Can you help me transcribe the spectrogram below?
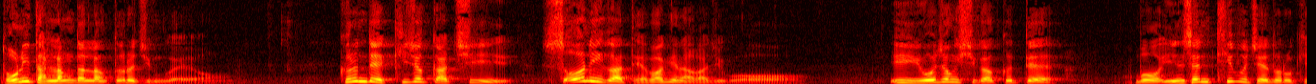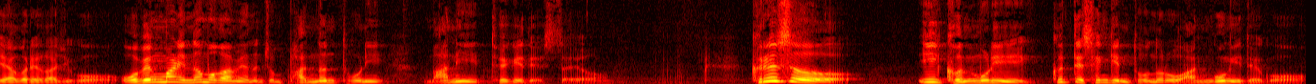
돈이 달랑달랑 떨어진 거예요. 그런데 기적같이 써니가 대박이 나가지고 이 유호정 씨가 그때 뭐 인센티브 제도로 계약을 해가지고 500만이 넘어가면 좀 받는 돈이 많이 되게 됐어요. 그래서 이 건물이 그때 생긴 돈으로 완공이 되고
